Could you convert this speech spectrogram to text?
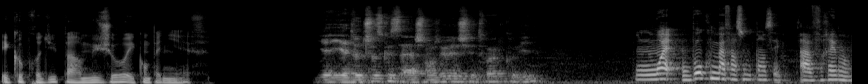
et coproduit par Mujo et compagnie F. Il y a, a d'autres choses que ça a changé chez toi, le Covid? Ouais, beaucoup ma façon de penser. Ah, vraiment.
